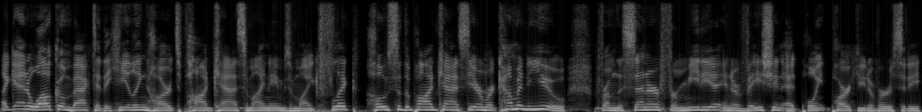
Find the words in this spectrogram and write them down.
Again, welcome back to the Healing Hearts podcast. My name's Mike Flick, host of the podcast here, and we're coming to you from the Center for Media Innovation at Point Park University.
